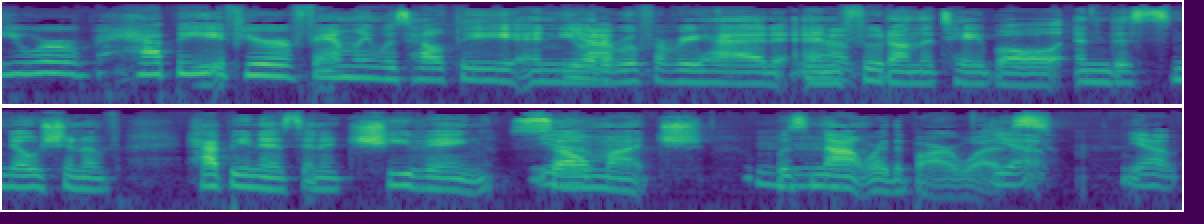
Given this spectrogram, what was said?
you were happy if your family was healthy and you had a roof over your head and Yep. food on the table and this notion of happiness and achieving so Yep. much mm-hmm. was not where the bar was Yep. Yep.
